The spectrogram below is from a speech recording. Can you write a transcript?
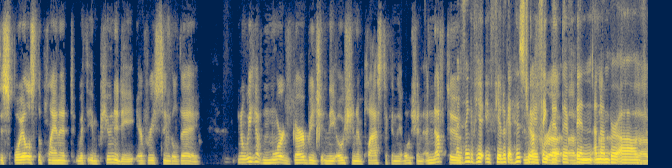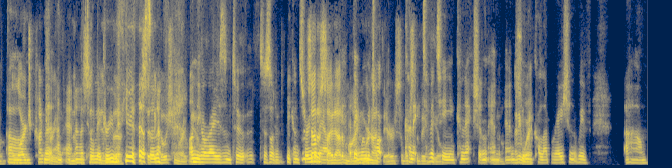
despoils the planet with impunity every single day? You know we have more garbage in the ocean and plastic in the ocean enough to I think if you if you look at history, I think that there have been a number of a, a um, large country and, in and I totally agree with you. Ocean right on the horizon to to sort of be concerned It's out of about. sight, out of I mind. think when We're we not there, so what's the big deal? connectivity and connection and, know. and Anyway. human collaboration, we've um,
